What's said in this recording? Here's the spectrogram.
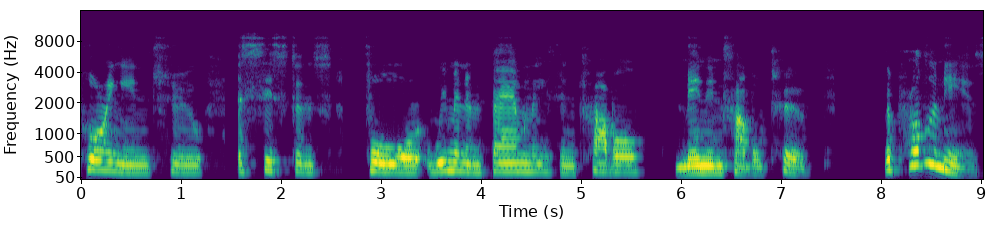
pouring into assistance for women and families in trouble, men in trouble too. The problem is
